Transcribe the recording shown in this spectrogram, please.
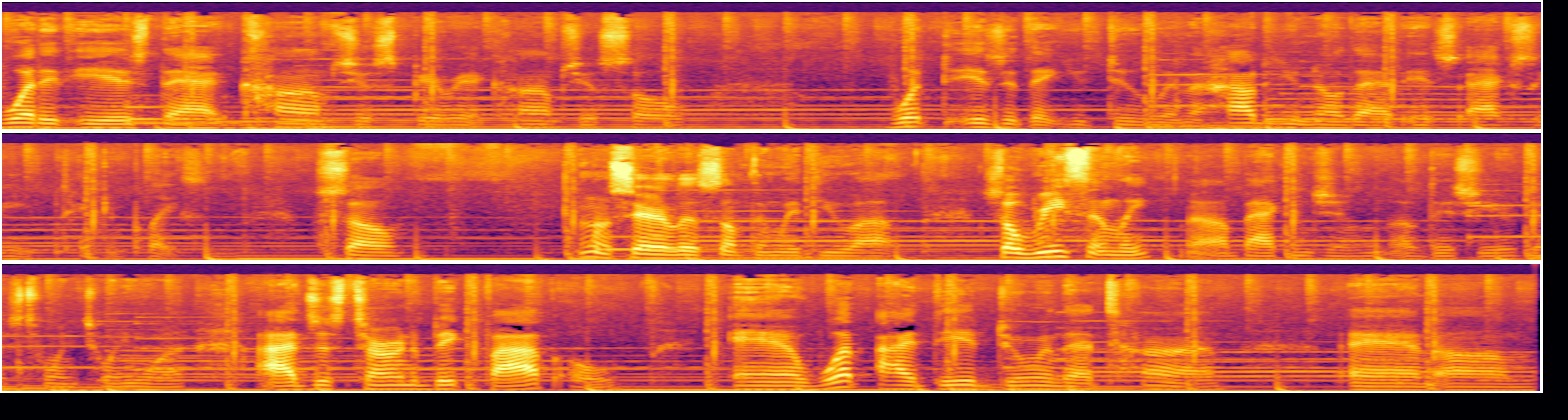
what it is that calms your spirit, calms your soul. What is it that you do, and how do you know that it's actually taking place? So, I'm going to share a little something with you. Uh, so recently, uh, back in June of this year, that's 2021, I just turned a big 5 0 and what I did during that time, and um,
